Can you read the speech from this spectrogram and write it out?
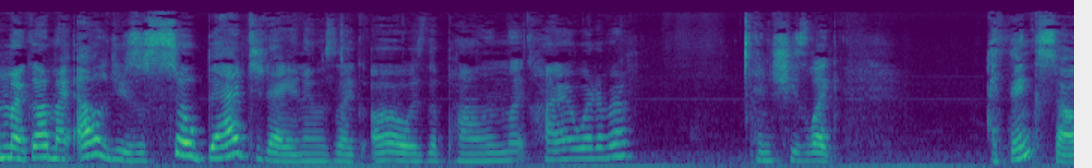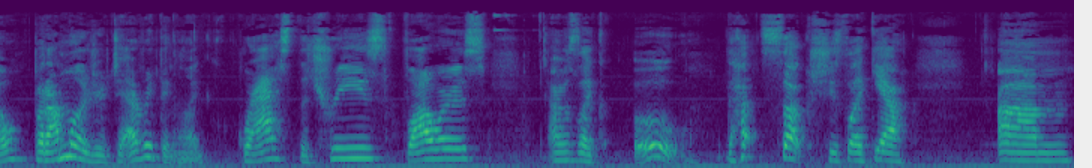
"Oh my god, my allergies are so bad today," and I was like, "Oh, is the pollen like high or whatever?" And she's like, "I think so, but I'm allergic to everything, like grass, the trees, flowers." I was like, "Oh, that sucks." She's like, "Yeah, um,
